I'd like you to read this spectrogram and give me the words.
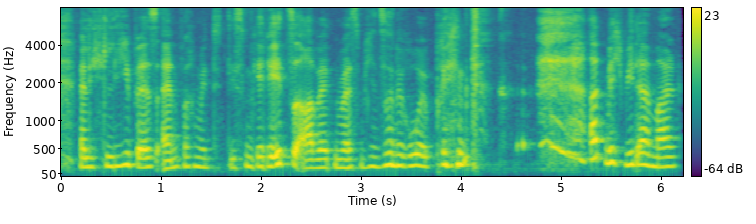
weil ich liebe es einfach mit diesem Gerät zu arbeiten, weil es mich in so eine Ruhe bringt. Hat mich wieder einmal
